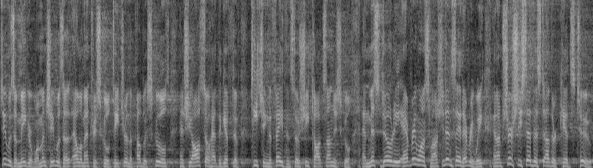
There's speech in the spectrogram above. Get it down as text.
She was a meager woman. She was an elementary school teacher in the public schools, and she also had the gift of teaching the faith, and so she taught Sunday school. And Miss Doty, every once in a while, she didn't say it every week, and I'm sure she said this to other kids too,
